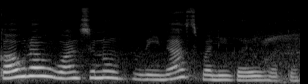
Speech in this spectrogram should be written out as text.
કૌરવ વંશનું વિનાશ બની ગયું હતું.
